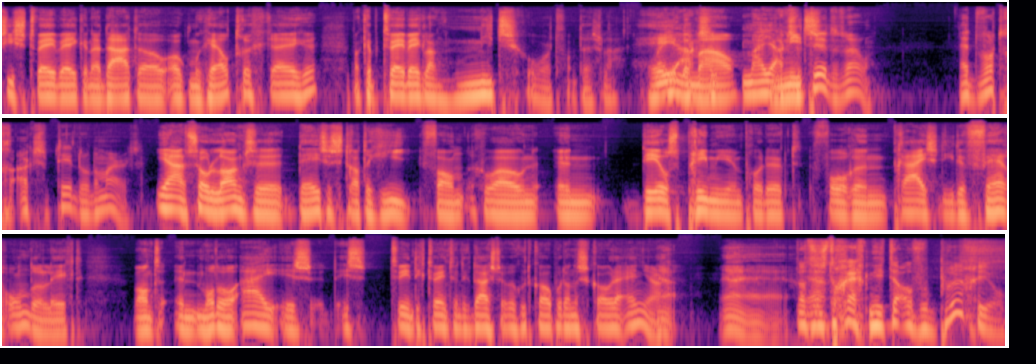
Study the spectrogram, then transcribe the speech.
precies twee weken na dato ook mijn geld teruggekregen. Maar ik heb twee weken lang niets gehoord van Tesla. Helemaal Maar je niets. accepteert het wel. Het wordt geaccepteerd door de markt. Ja, zolang ze deze strategie van gewoon een deels premium product voor een prijs die er ver onder ligt. Want een Model I is, is 20, 22.000 euro goedkoper dan een Skoda Enyaq. Ja. Ja, ja, ja. Dat Ja. is toch echt niet te overbruggen, joh.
